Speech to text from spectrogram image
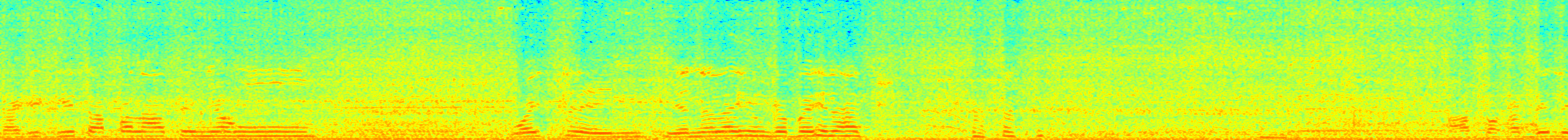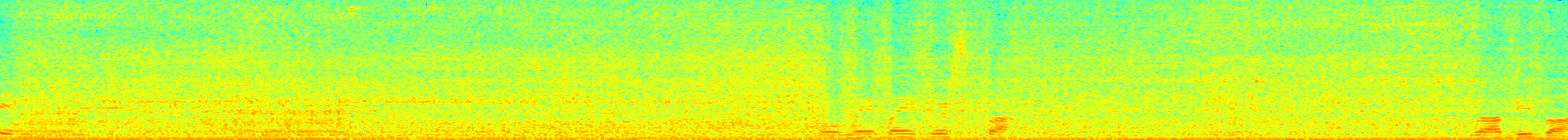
Nakikita pa natin yung white lane. Yan na lang yung gabay natin. Napakadilim. Oh, may bikers pa. Grabe ba?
